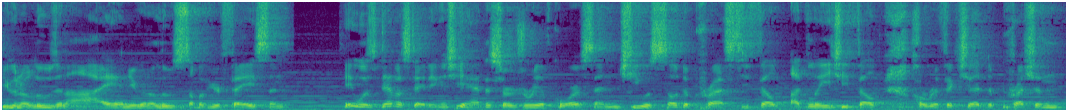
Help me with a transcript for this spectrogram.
you're going to lose an eye, and you're going to lose some of your face. And it was devastating. And she had the surgery, of course, and she was so depressed. She felt ugly. She felt horrific. She had depression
